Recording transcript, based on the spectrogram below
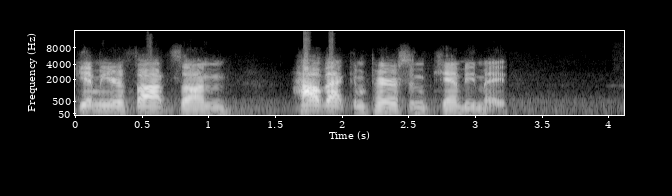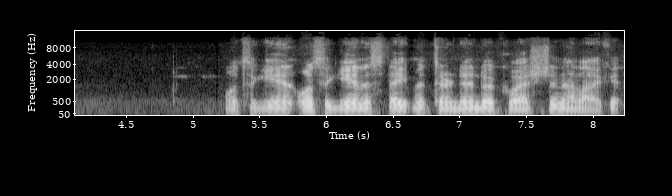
give me your thoughts on how that comparison can be made? Once again, once again, a statement turned into a question. I like it.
